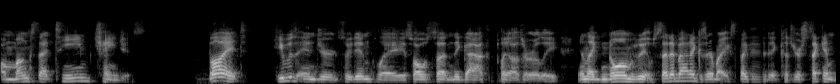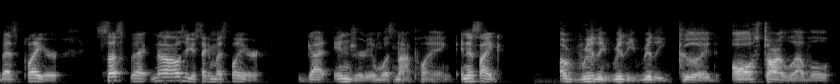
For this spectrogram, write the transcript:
amongst that team changes. But he was injured, so he didn't play. So all of a sudden they got out the playoffs early, and like no one was really upset about it because everybody expected it because your second best player, suspect, no, also your second best player got injured and was not playing, and it's like a really, really, really good all star level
